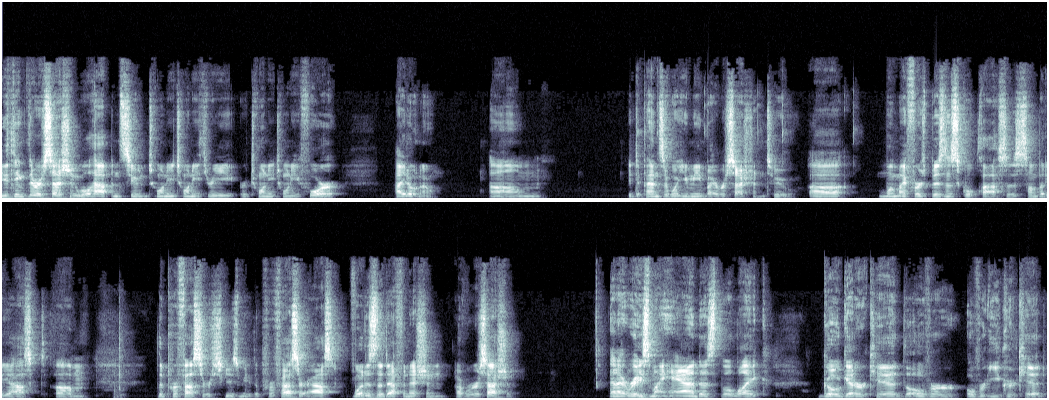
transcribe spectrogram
Do you think the recession will happen soon, 2023 or 2024? I don't know. Um, it depends on what you mean by recession too. Uh, one of my first business school classes, somebody asked um, the professor, excuse me, the professor asked, "What is the definition of a recession?" And I raised my hand as the like go-getter kid, the over over eager kid,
